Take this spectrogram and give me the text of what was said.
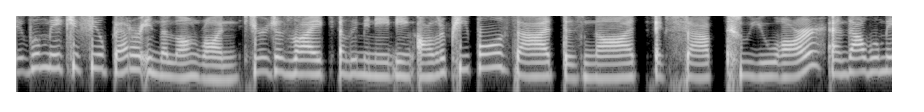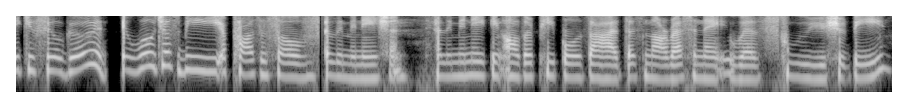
it will make you feel better in the long run. You're just like eliminating other people that does not accept who you are and that will make you feel good. Will just be a process of elimination elimination eliminating other people that does not resonate with who you should be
